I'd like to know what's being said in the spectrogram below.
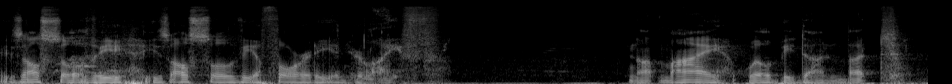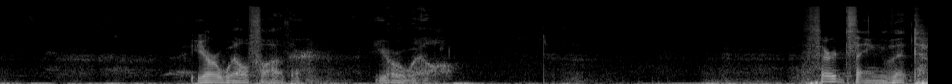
He's also the he's also the authority in your life. Not my will be done, but your will, Father. Your will. third thing that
